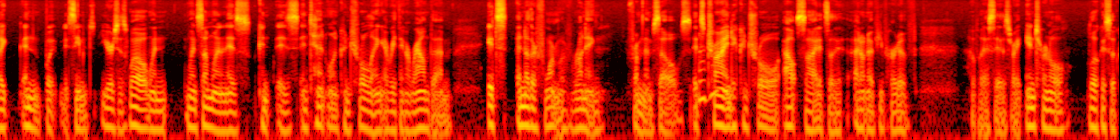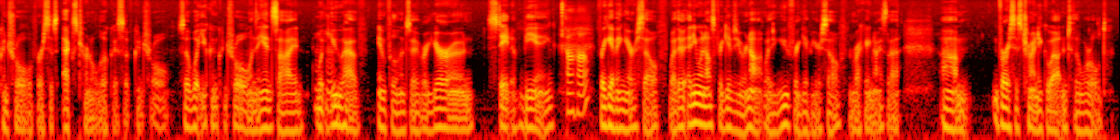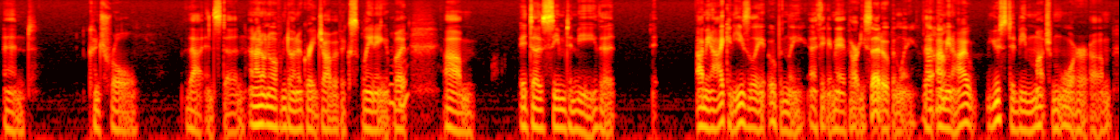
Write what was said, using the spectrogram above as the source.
like, and what it seemed yours as well. When when someone is con- is intent on controlling everything around them, it's another form of running from themselves. It's Mhm. trying to control outside. It's a I don't know if you've heard of, hopefully I say this right, internal locus of control versus external locus of control. So what you can control on the inside, what Mhm. you have influence over your own state of being, Uh huh. forgiving yourself, whether anyone else forgives you or not, whether you forgive yourself and recognize that, um, versus trying to go out into the world and control that instead. And I don't know if I'm doing a great job of explaining it, but um, it does seem to me that. I mean, I can easily, openly, I think I may have already said openly, that I Uh-huh. mean, I used to be much more um,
